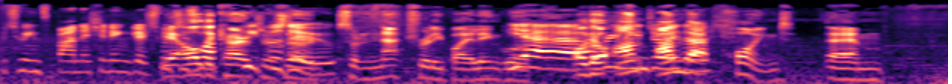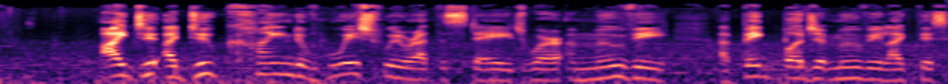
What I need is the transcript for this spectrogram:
between Spanish and English, which yeah, is all the what characters people are sort of naturally bilingual. Yeah, I although really on, enjoy on that. that. point, um, I do I do kind of wish we were at the stage where a movie, a big budget movie like this,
